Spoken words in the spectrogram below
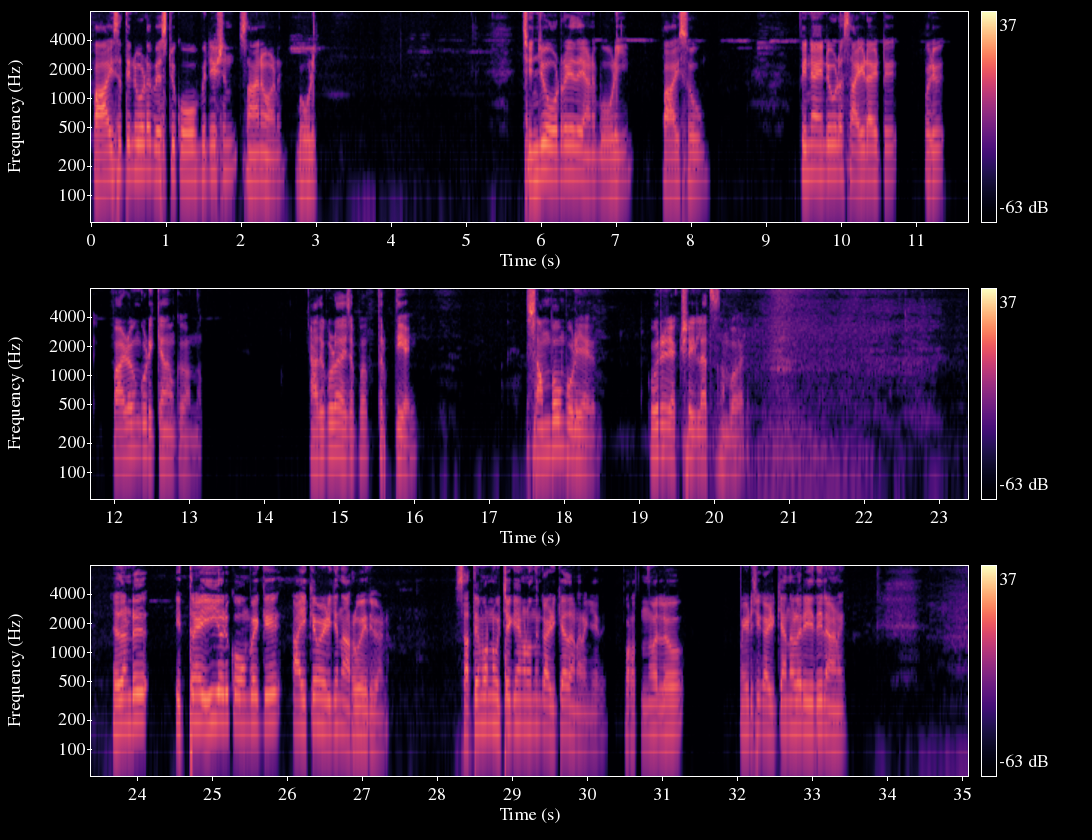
പായസത്തിന്റെ കൂടെ ബെസ്റ്റ് കോമ്പിനേഷൻ സാധനമാണ് ബോളി. ചിഞ്ചു ഓർഡർ ചെയ്തതാണ് ബോളിയും പായസവും. പിന്നെ അതിന്റെ കൂടെ സൈഡായിട്ട് ഒരു പഴവും കുടിക്കാൻ നമുക്ക് വന്നു. അതുകൂടെ കഴിച്ചപ്പോൾ തൃപ്തിയായി. സംഭവം പൊളിയായിരുന്നു. ഒരു രക്ഷയില്ലാത്ത സംഭവമായിരുന്നു. ഏതാണ്ട് ഇത്ര ഈ ഒരു കോമ്പോയ്ക്ക് അയക്ക മേടിക്കുന്ന അറുപത് രൂപയാണ് സത്യം പറഞ്ഞ ഉച്ചയ്ക്ക് ഞങ്ങളൊന്നും കഴിക്കാതാണ് ഇറങ്ങിയത്. പുറത്തുനിന്ന് വല്ലോ മേടിച്ച് കഴിക്കാന്നുള്ള രീതിയിലാണ്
